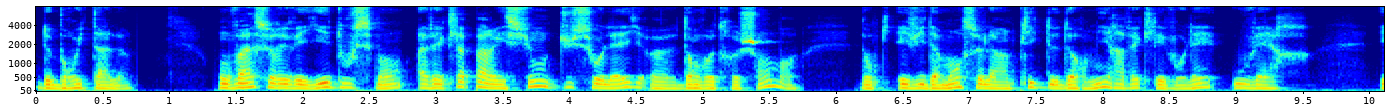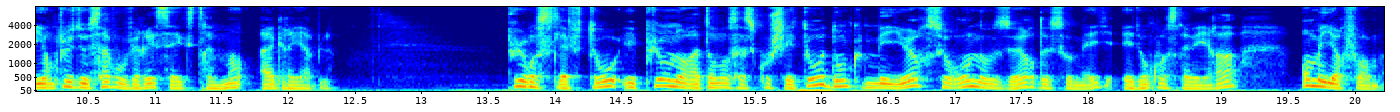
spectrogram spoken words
de brutal. On va se réveiller doucement avec l'apparition du soleil euh, dans votre chambre. Donc évidemment cela implique de dormir avec les volets ouverts. Et en plus de ça, vous verrez, c'est extrêmement agréable. Plus on se lève tôt et plus on aura tendance à se coucher tôt, donc meilleures seront nos heures de sommeil et donc on se réveillera en meilleure forme.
